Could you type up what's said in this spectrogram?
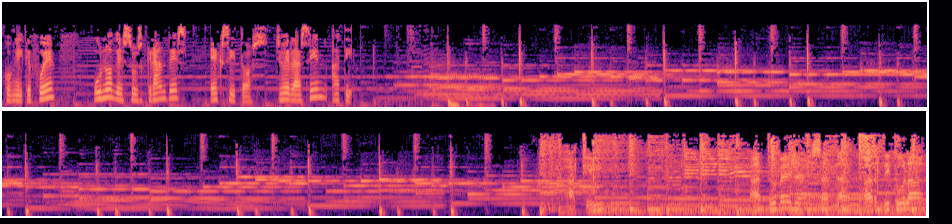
con el que fue uno de sus grandes éxitos. Joe Dassin, a ti. Tu belleza tan particular,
